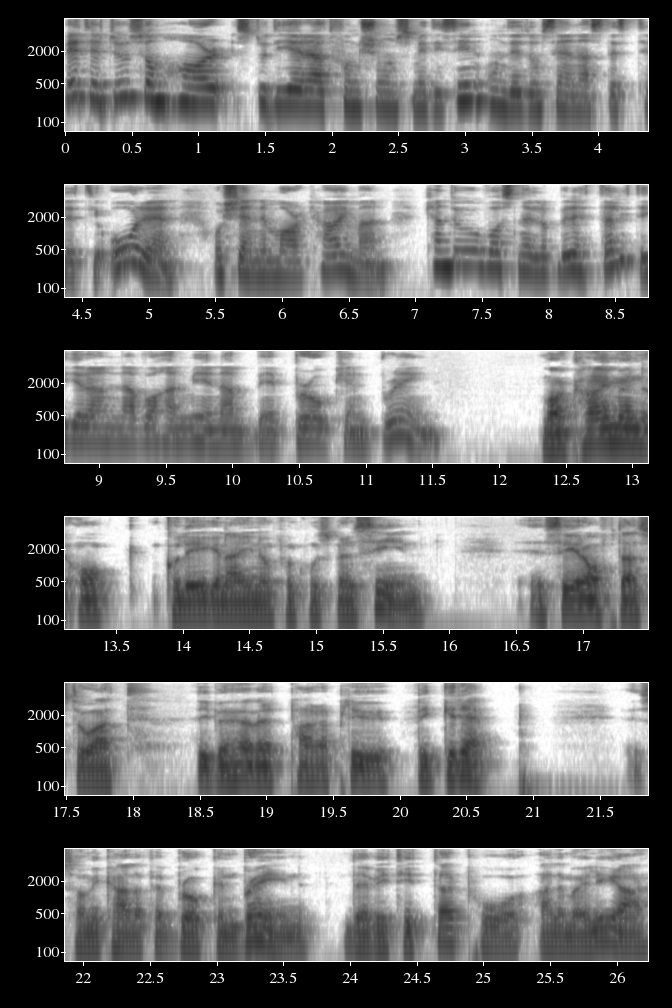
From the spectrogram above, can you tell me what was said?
Peter, du som har studerat funktionsmedicin under de senaste 30 åren och känner Mark Hyman, kan du vara snäll och berätta lite grann vad han menar med broken brain? Mark Hyman och kollegorna inom funktionsmedicin eh, ser oftast då att vi behöver ett paraplybegrepp som vi kallar för broken brain där vi tittar på alla möjliga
